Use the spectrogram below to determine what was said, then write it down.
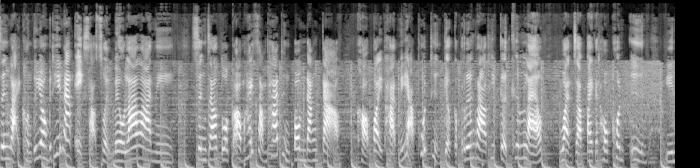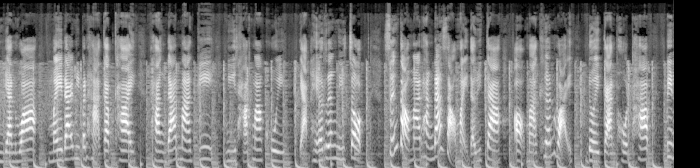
ซึ่งหลายคนก็โยงไปที่นางเอกสาวสวยเบลล่าลานีซึ่งเจ้าตัวก็ออกมาให้สัมภาษณ์ถึงปมดังกล่าว ขอปล่อยผ่านไม่อยากพูดถึงเกี่ยวกับเรื่องราวที่เกิดขึ้นแล้ว หวั่นจะไปกระทบคนอื่น ยืนยันว่าไม่ได้มีปัญหากับใคร ทางด้านมากกี้มีทักมาคุย อยากให้เรื่องนี้จบ ซึ่งต่อมาทางด้านสาวใหม่ดาวิกาออกมาเคลื่อนไหว โดยการโพสต์ภาพบิน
